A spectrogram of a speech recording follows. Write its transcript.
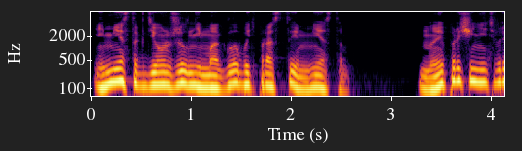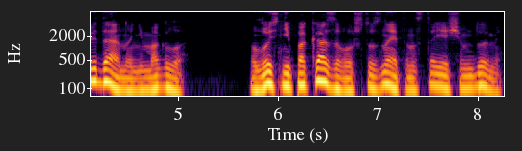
и место, где он жил, не могло быть простым местом. Но и причинить вреда оно не могло. Лось не показывал, что знает о настоящем доме,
